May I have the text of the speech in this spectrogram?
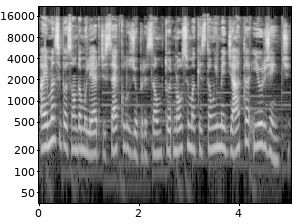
A emancipação da mulher de séculos de opressão tornou-se uma questão imediata e urgente.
